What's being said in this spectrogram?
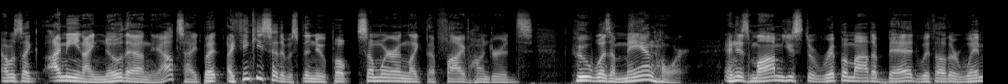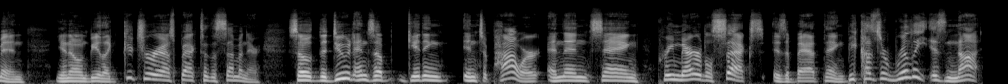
I was like, I mean, I know that on the outside, but I think he said it was the new pope somewhere in like the 500s who was a man whore. And his mom used to rip him out of bed with other women, you know, and be like, get your ass back to the seminary. So the dude ends up getting into power and then saying premarital sex is a bad thing because there really is not.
